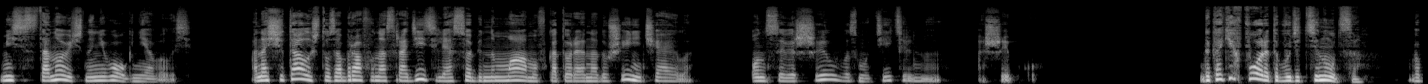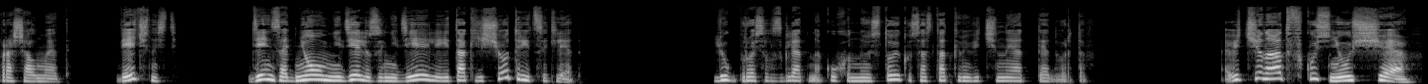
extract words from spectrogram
Миссис Станович на него гневалась. Она считала, что, забрав у нас родителей, особенно маму, в которой она души не чаяла, он совершил возмутительную ошибку. «До каких пор это будет тянуться?» — вопрошал Мэтт. «Вечность? День за днем, неделю за неделей, и так еще тридцать лет?» Люк бросил взгляд на кухонную стойку с остатками ветчины от Тедвортов. «А ветчина-то вкуснющая», —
